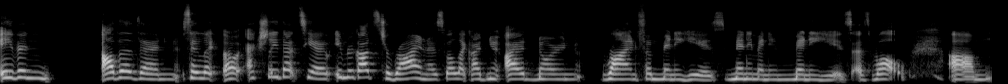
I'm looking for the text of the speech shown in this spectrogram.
even other than so like oh actually that's yeah in regards to Ryan as well like I knew I had known Ryan for many years many many many years as well um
